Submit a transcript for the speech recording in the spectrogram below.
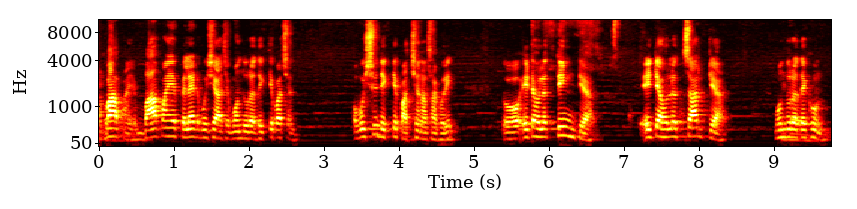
বা পায়ে বা পায়ে প্লেট বসে আছে বন্ধুরা দেখতে পাচ্ছেন? অবশ্যই দেখতে পাচ্ছেন আশা করি। তো এটা হলো তিনটা এইটা হলো চারটা। বন্ধুরা দেখুন।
